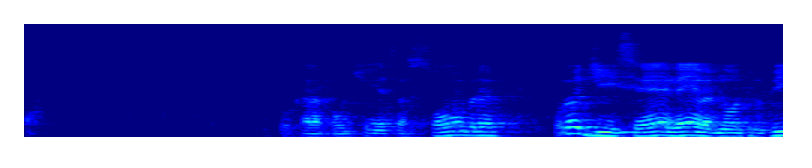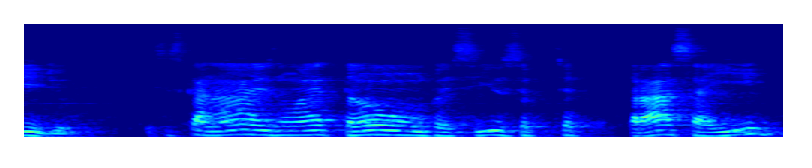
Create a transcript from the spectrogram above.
Vou colocar na pontinha essa sombra. Como eu disse, né? Lembra no outro vídeo? Esses canais não é tão preciso, você, você traça aí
